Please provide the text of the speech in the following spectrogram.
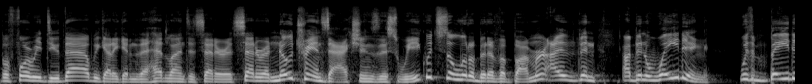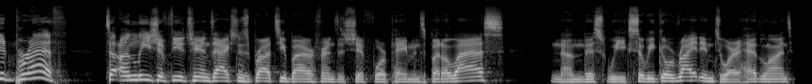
before we do that, we got to get into the headlines, et cetera, et cetera. No transactions this week, which is a little bit of a bummer. I've been I've been waiting with bated breath to unleash a few transactions brought to you by our friends at Shift 4 Payments, but alas, None this week. So we go right into our headlines.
